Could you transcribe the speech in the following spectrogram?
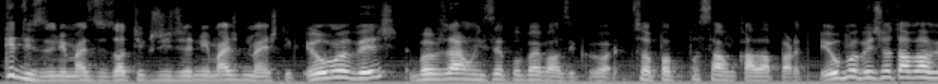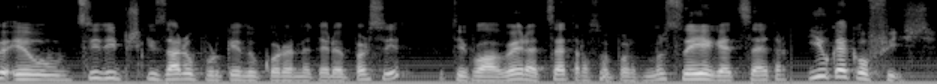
que diz animais exóticos diz animais domésticos. Eu uma vez, vou-vos dar um exemplo bem básico agora, só para passar um bocado à parte. Eu uma vez eu estava eu decidi pesquisar o porquê do corona ter aparecido, estive lá a ver, etc, ao sabor de morcego, etc. E o que é que eu fiz?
